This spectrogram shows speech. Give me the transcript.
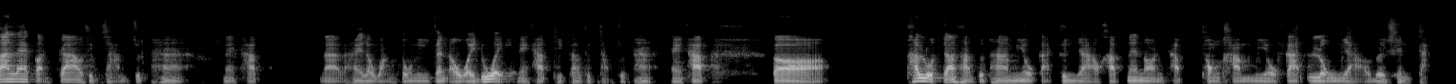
ต้านแรกก่อน 93.5 นะครับนะให้ระวังตรงนี้กันเอาไว้ด้วยนะครับที่ 93.5 นะครับ ก็ถ้าหลุด 93.5 มีโอกาสขึ้นยาวครับ แน่นอนครับ ทองคำมีโอกาสลงยาวโดยเช่นกัน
